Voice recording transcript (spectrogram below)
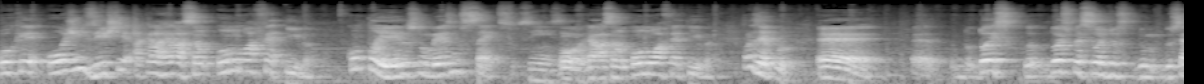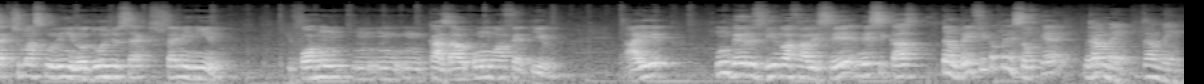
porque hoje existe aquela relação homoafetiva, companheiros do mesmo sexo, sim, sim. relação homoafetiva. Por exemplo, é, é, dois, duas pessoas do, do, do, sexo masculino ou duas do sexo feminino que formam um, um, um casal homoafetivo. Aí um deles vindo a falecer, nesse caso também fica pensão, porque é? Também, também.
